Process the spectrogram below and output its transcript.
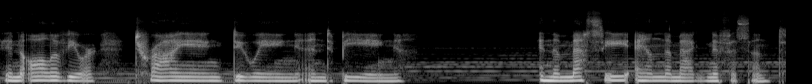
in all of your trying, doing, and being, in the messy and the magnificent.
